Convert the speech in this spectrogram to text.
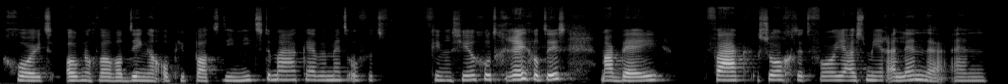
gooit ook nog wel wat dingen op je pad die niets te maken hebben met of het financieel goed geregeld is. Maar B, vaak zorgt het voor juist meer ellende en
